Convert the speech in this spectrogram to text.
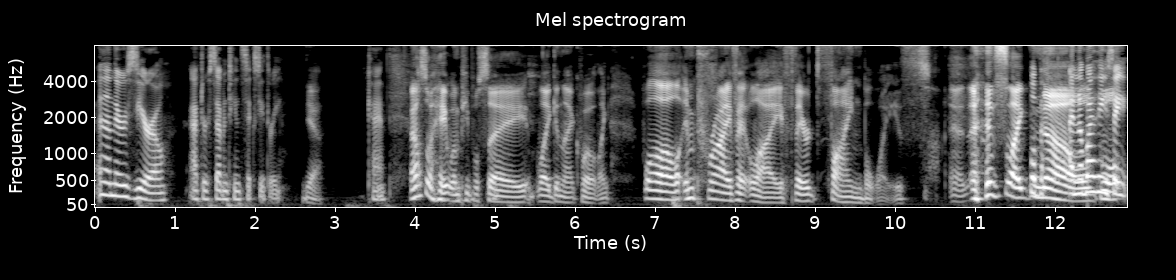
And then there's zero after 1763. Yeah. Okay. I also hate when people say, like in that quote, like, well, in private life, they're fine boys. And it's like, Well, but- no. I know what he's saying.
